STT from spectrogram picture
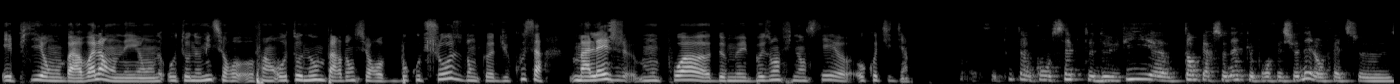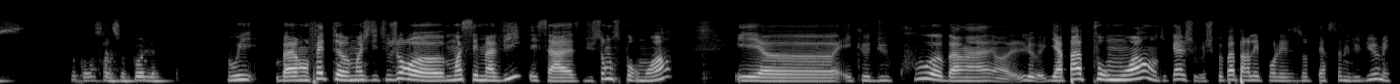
Et puis, on, bah, voilà, on est en autonomie sur, enfin, autonome pardon, sur beaucoup de choses. Donc, euh, du coup, ça m'allège mon poids euh, de mes besoins financiers euh, au quotidien. C'est tout un concept de vie, tant personnel que professionnel, en fait, ce, ce, ce pôle. Oui, bah, en fait, moi, je dis toujours, moi, c'est ma vie et ça a du sens pour moi. Euh, et, que du coup, euh, ben, il n'y a pas pour moi, en tout cas, je ne peux pas parler pour les autres personnes du lieu, mais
